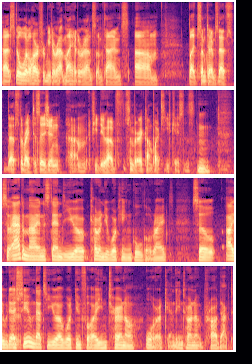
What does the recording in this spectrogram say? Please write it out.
Uh, it's still a little hard for me to wrap my head around sometimes. Um, but sometimes that's that's the right decision um, if you do have some very complex use cases. Mm. So Adam, I understand you are currently working in Google, right? So I would hmm. assume that you are working for an internal work and internal product.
